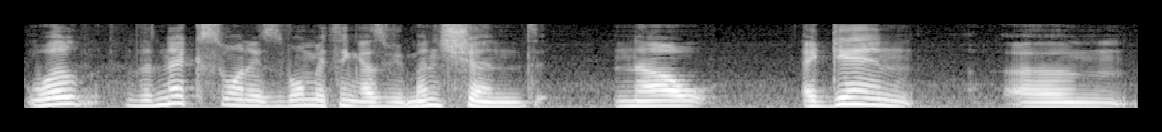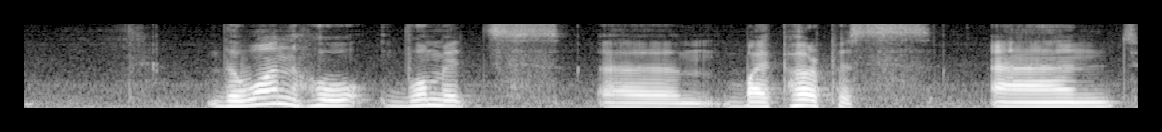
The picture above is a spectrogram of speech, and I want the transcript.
Well, the next one is vomiting, as we mentioned. Now, again, um, the one who vomits um, by purpose and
